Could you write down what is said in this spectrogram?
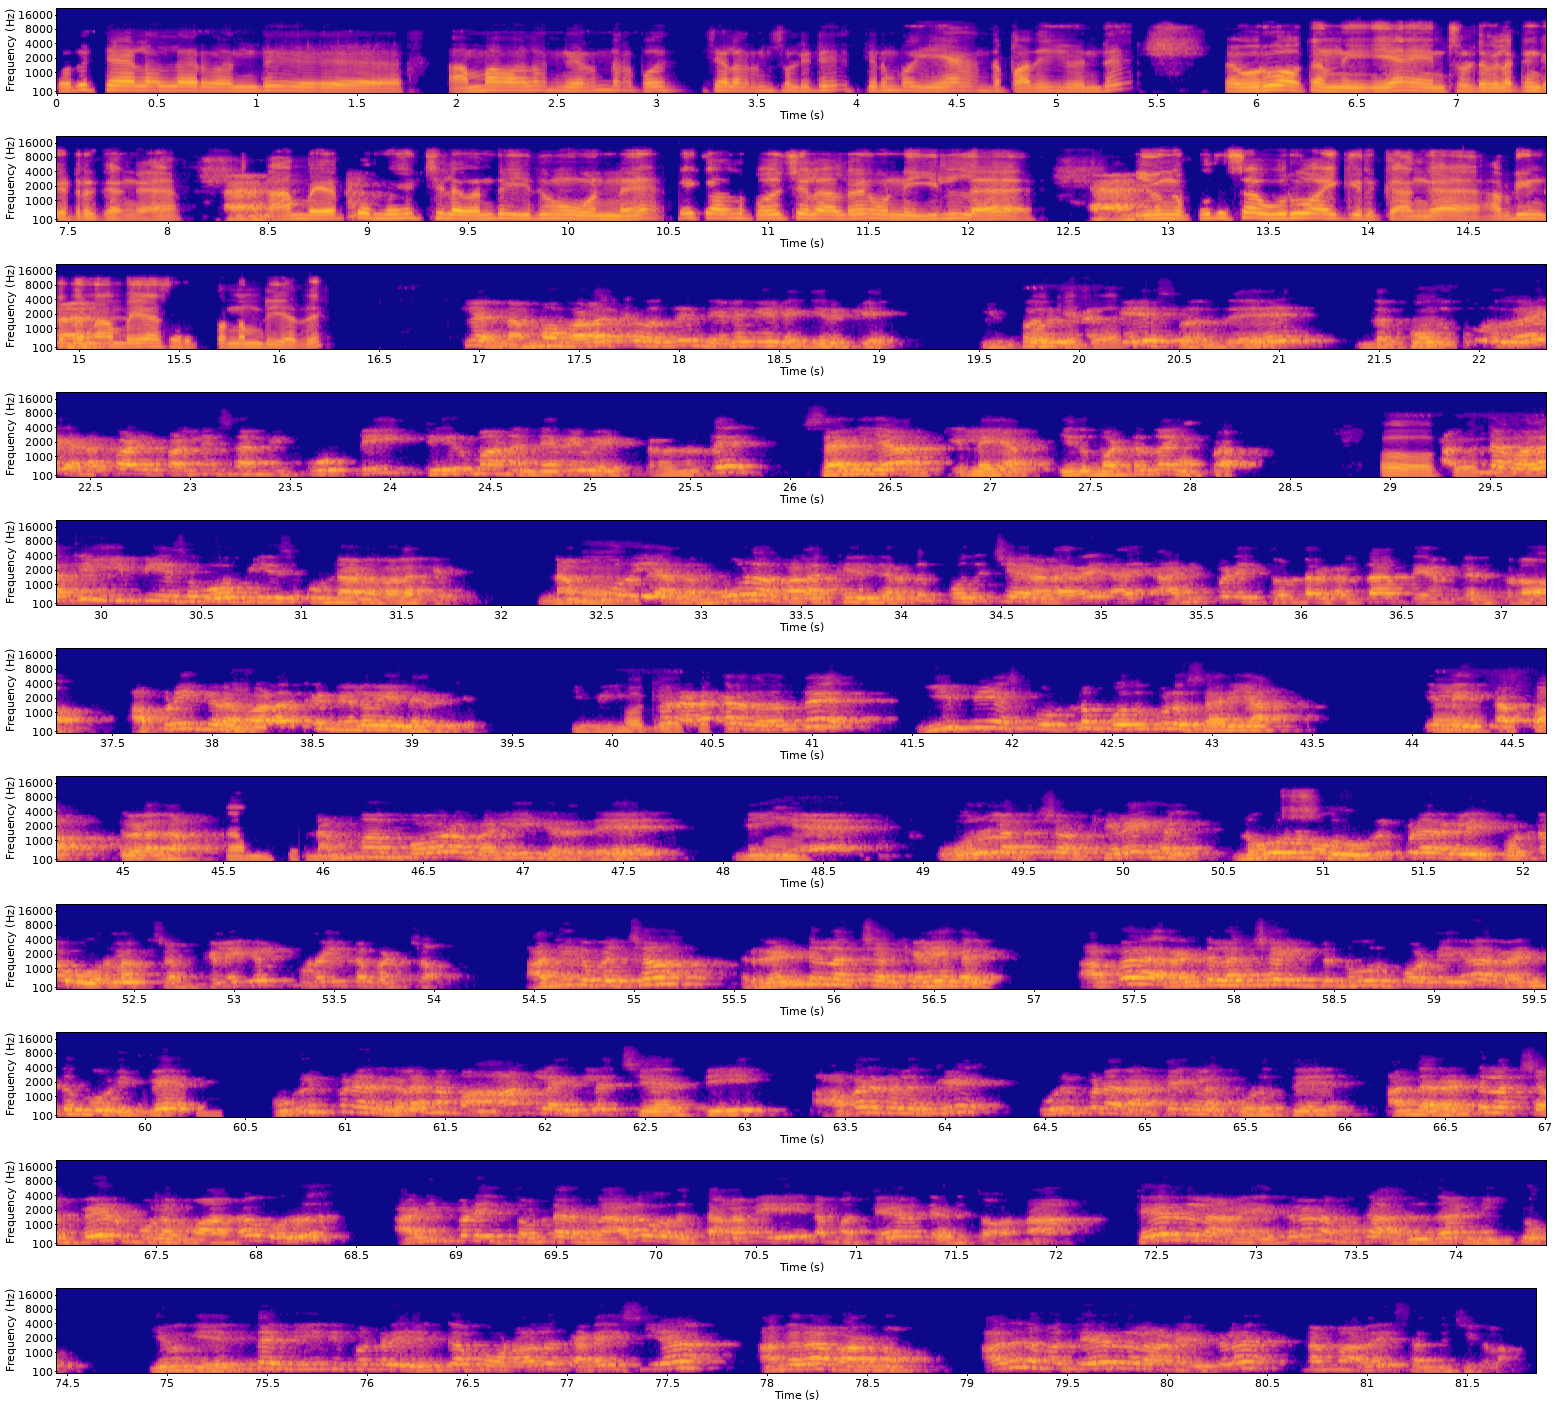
பொதுச் செயலாளர் வந்து அம்மாவால நிரந்தர பொதுச் செயலாளர்னு சொல்லிட்டு திரும்ப ஏன் அந்த பதவி வந்து உருவாக்கணும் ஏன் சொல்லிட்டு விளக்கம் கேட்டிருக்காங்க. நாம எடுத்த முயற்சியில வந்து இதுவும் ஒண்ணு இடைக்கால பொதுச் செயலாளரே ஒண்ணு இல்ல. இவங்க புதுசா உருவாக்கி இருக்காங்க அப்படின்றத நாம ஏன் சார் பண்ண முடியாது? இல்ல நம்ம வழக்கு வந்து நிலுவையில இருக்கு. இப்ப. கேஸ் வந்து இந்த பொதுக்குழுவை எடப்பாடி பழனிசாமி கூட்டி தீர்மானம் நிறைவேற்றுறது சரியா இல்லையா? இது மட்டும்தான் இப்ப அந்த வழக்கு இபிஎஸ் ஓபிஎஸ் உண்டான வழக்கு. நம்முடைய அந்த மூல வழக்குங்கிறது பொதுச் செயலாளரை அடிப்படை தொண்டர்கள் தான் தேர்ந்தெடுக்கணும் அப்படிங்கிற. வழக்கு நிலுவையில இருக்கு. இப்ப இப்ப. நடக்கிறது வந்து இபிஎஸ் கூட்டணும் பொதுக்குழு சரியா? இல்லை தப்பா? இவ்வளவுதான். நம்ம போற வழிங்கிறது நீங்க ஒரு லட்சம் கிளைகள் நூறு நூறு உறுப்பினர்களை கொண்ட ஒரு லட்சம் கிளைகள் குறைந்தபட்சம். அதிகபட்சம் ரெண்டு லட்சம் கிளைகள். அப்ப ரெண்டு லட்சம் இன்ட்டு நூறு போட்டீங்கன்னா ரெண்டு கோடி பேர். உறுப்பினர்களை நம்ம ஆன்லைன்ல சேர்த்தி அவர்களுக்கு உறுப்பினர் அட்டைகளை கொடுத்து அந்த ரெண்டு லட்சம் பேர் மூலமாக ஒரு அடிப்படை தொண்டர்களால ஒரு தலைமையை நம்ம தேர்ந்தெடுத்தோம்னா தேர்தல் ஆணையத்துல நமக்கு அதுதான் நிற்கும் இவங்க எந்த நீதிமன்றம் எங்க போனாலும் கடைசியா அங்கதான் வரணும். அது நம்ம தேர்தல் ஆணையத்துல நம்ம அதை சந்திச்சுக்கலாம்.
